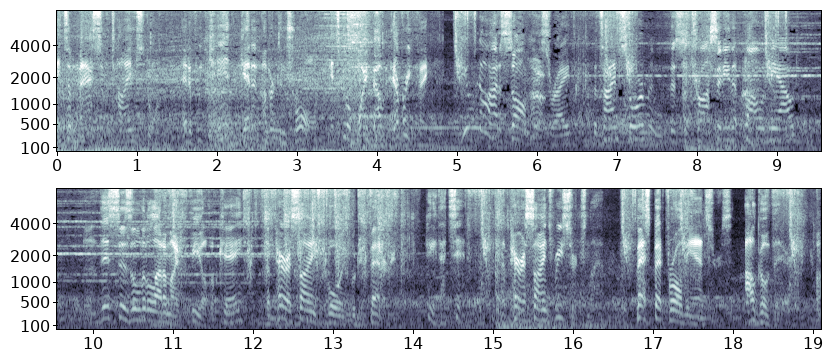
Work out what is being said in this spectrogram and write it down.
It's a massive time storm, and if we can't get it under control, it's gonna wipe out everything. You know how to solve this, right? The time storm and this atrocity that followed me out? This is a little out of my field, okay? The Parascience boys would be better. Hey, that's it. The Parascience Research Lab. Best bet for all the answers. I'll go there.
